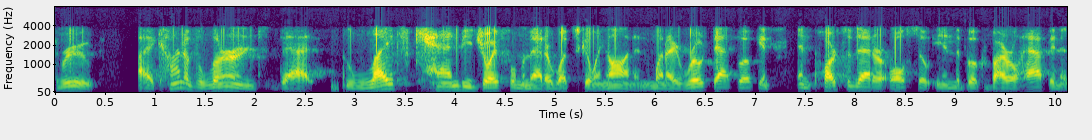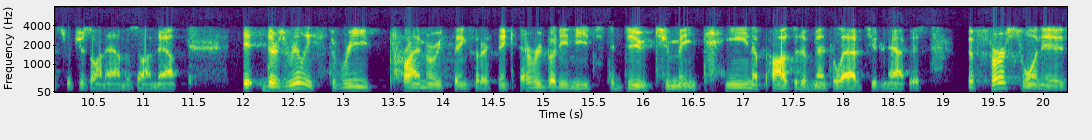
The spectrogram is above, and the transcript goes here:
through, I kind of learned that life can be joyful no matter what's going on. And when I wrote that book, and, and parts of that are also in the book Viral Happiness, which is on Amazon now, it, there's really three primary things that I think everybody needs to do to maintain a positive mental attitude and happiness. The first one is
